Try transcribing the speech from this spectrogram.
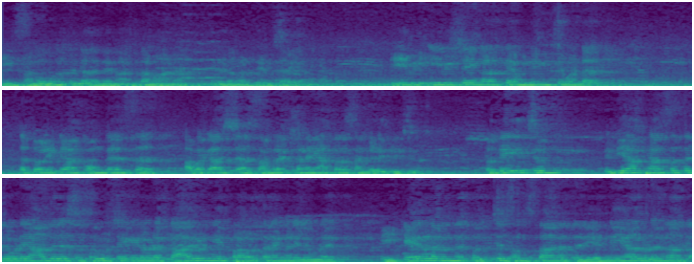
ഈ സമൂഹത്തിന്റെ തന്നെ നഷ്ടമാണ് എന്ന് നമ്മൾ തിരിച്ചറിയണം. ഈ ഈ വിഷയങ്ങളൊക്കെ ഉന്നയിച്ചുകൊണ്ട് കത്തോലിക്ക കോൺഗ്രസ് അവകാശ സംരക്ഷണ യാത്ര സംഘടിപ്പിച്ചു. പ്രത്യേകിച്ചും വിദ്യാഭ്യാസത്തിലൂടെ ആതുര ശുശ്രൂഷയിലൂടെ കാരുണ്യ പ്രവർത്തനങ്ങളിലൂടെ ഈ കേരളം എന്ന കൊച്ചു സംസ്ഥാനത്തിന് എണ്ണിയാൽ ഒടുങ്ങാത്ത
